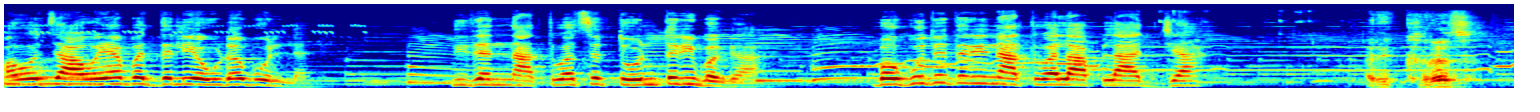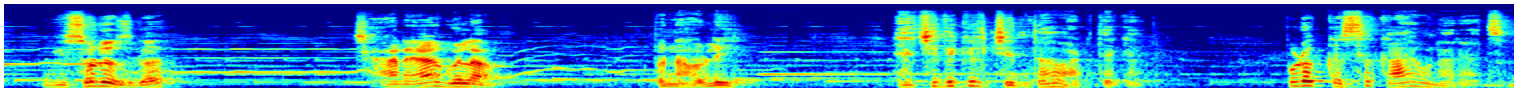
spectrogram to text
अहो जावयाबद्दल एवढं बोललाय निदान नातवाचं तोंड तरी बघा. बघू दे तरी नातवाला आपला आज्जा. अरे खरंच? विसरलोच ग? छान आहे हा गुलाम. पण नावली ह्याची देखील चिंता वाटते का? पुढं कसं काय होणार याचं?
